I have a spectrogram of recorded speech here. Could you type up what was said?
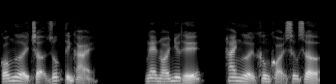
có người trợ giúp tình khải. Nghe nói như thế, hai người không khỏi s sở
